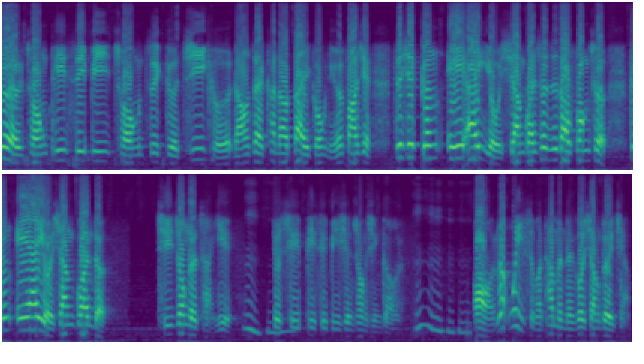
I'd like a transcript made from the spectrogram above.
热、从 PCB、从这个机壳，然后再看到代工，你会发现这些跟 AI 有相关，甚至到封测跟 AI 有相关的其中的产业，嗯，就其 PCB 先创新高了，嗯嗯嗯哦，那为什么他们能够相对强？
